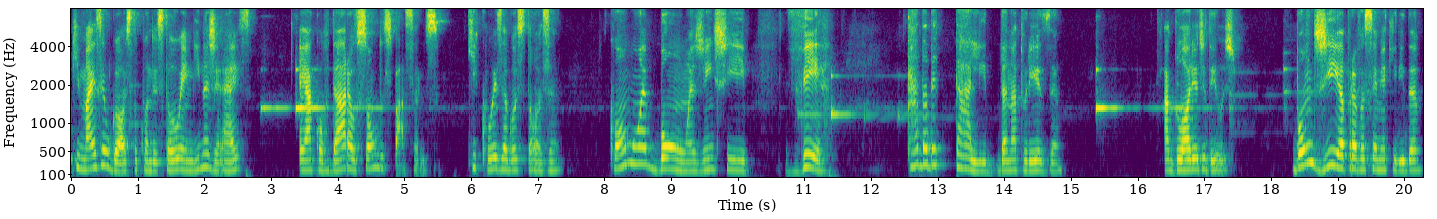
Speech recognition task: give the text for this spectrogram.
que mais eu gosto quando estou em Minas Gerais é acordar ao som dos pássaros. Que coisa gostosa! Como é bom a gente ver cada detalhe da natureza, a glória de Deus. Bom dia para você, minha querida.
